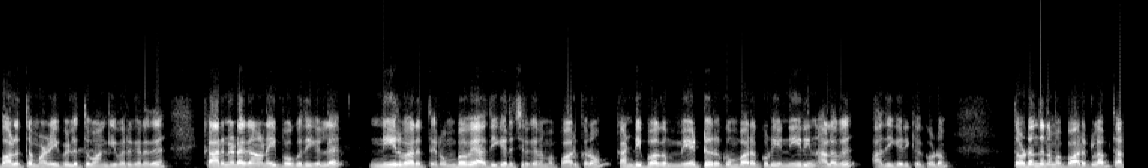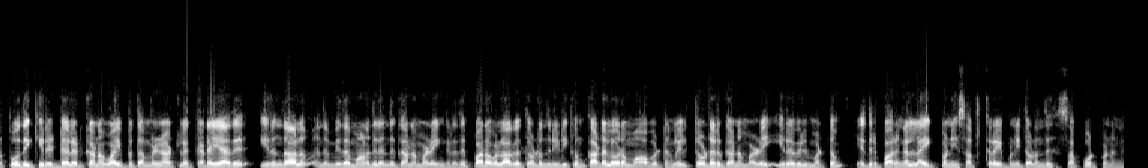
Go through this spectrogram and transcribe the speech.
பலத்த மழை வெளுத்து வாங்கி வருகிறது. கர்நாடகா அணை பகுதிகளில் நீர்வரத்து ரொம்பவே அதிகரிச்சிருக்க நம்ம பார்க்கிறோம். கண்டிப்பாக மேட்டூருக்கும் வரக்கூடிய நீரின் அளவு அதிகரிக்கக்கூடும். தொடர்ந்து நம்ம பார்க்கலாம். தற்போதைக்கு ரெட் அலர்ட்கான வாய்ப்பு தமிழ்நாட்டில் கிடையாது. இருந்தாலும் இந்த மிதமானதிலிருந்து கனமழைங்கிறது பரவலாக தொடர்ந்து நீடிக்கும். கடலோர மாவட்டங்களில் தொடர் கனமழை இரவில் மட்டும் எதிர்பாருங்க. லைக் பண்ணி, சப்ஸ்கிரைப் பண்ணி தொடர்ந்து சப்போர்ட் பண்ணுங்க.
